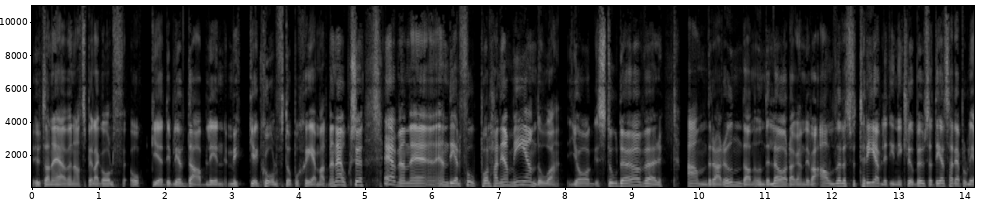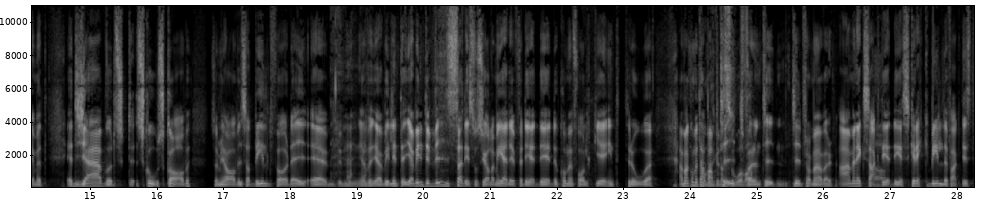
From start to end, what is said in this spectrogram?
utan även att spela golf. Och eh, det blev Dublin, mycket golf då på schemat men också även eh, en del fotboll hann jag med ändå. Jag stod över andra rundan under lördagen. Det var alldeles för trevligt inne i klubbhuset. Dels hade jag problemet ett djävulskt skoskav som jag har visat bild för dig. Eh, jag vill inte, jag vill inte visa det i sociala medier för det, det, det kommer folk inte tro man kommer tappa aptit för en tid, tid framöver. Ja men exakt, ja. Det, det, är skräckbilder faktiskt.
